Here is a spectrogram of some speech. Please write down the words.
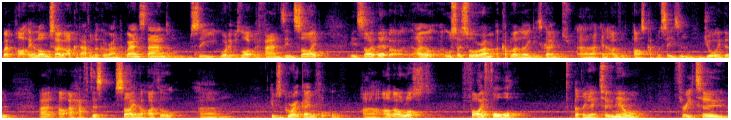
went partly along so I could have a look around the grandstand and see what it was like with fans inside inside there. But I also saw um, a couple of ladies' games uh, over the past couple of seasons and enjoyed them. And I I have to say that I thought um, it was a great game of football. Uh, Argyle lost 5 4, but they led 2 0, 3 2,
